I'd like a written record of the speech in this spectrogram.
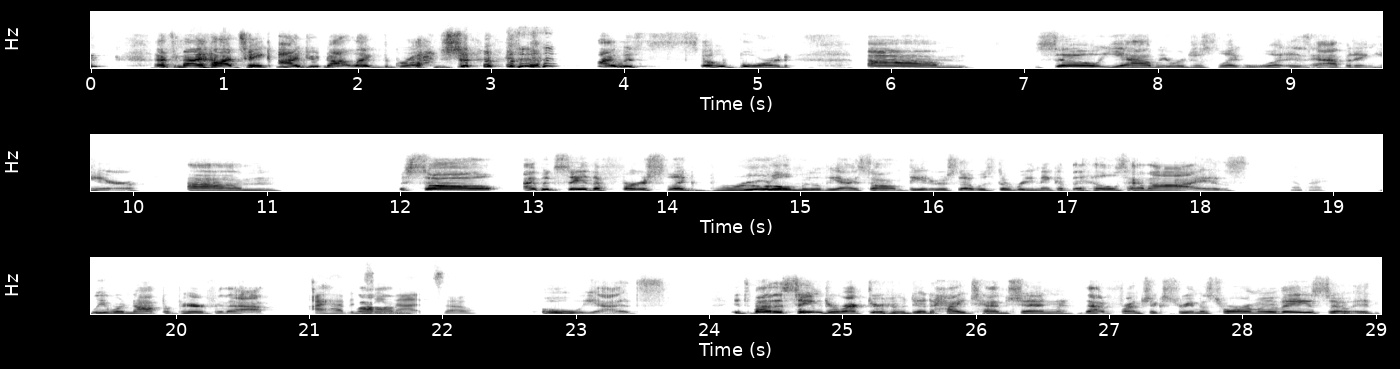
That's my hot take. I do not like The Grudge. I was so bored. Um so yeah, we were just like what is happening here? Um saw I would say the first like brutal movie I saw in theaters though was the remake of The Hills Have Eyes. Okay. we were not prepared for that. I haven't seen Um, that, so Oh yeah, it's it's by the same director who did High Tension, that French extremist horror movie. So it,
